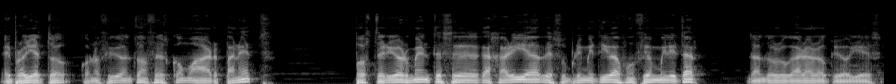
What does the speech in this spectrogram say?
El proyecto, conocido entonces como ARPANET, posteriormente se desgajaría de su primitiva función militar, dando lugar a lo que hoy es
